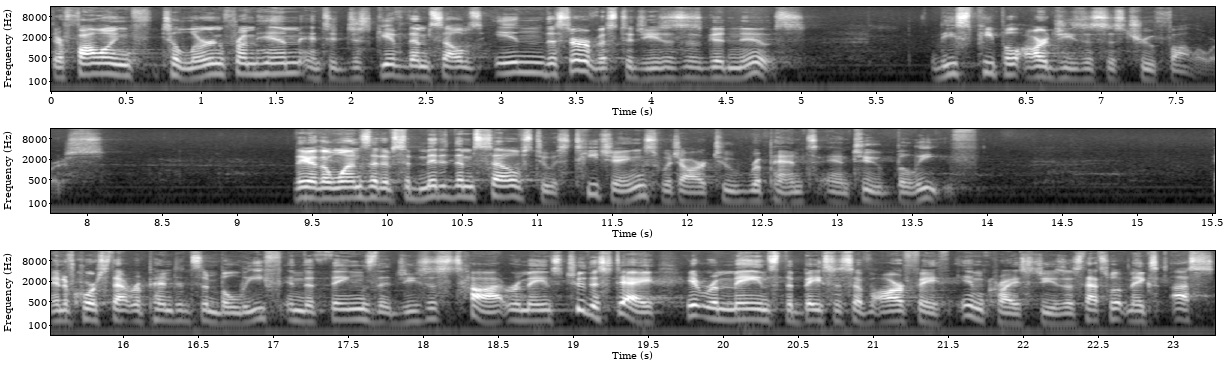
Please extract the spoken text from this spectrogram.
They're following to learn from him and to just give themselves in the service to Jesus' good news. These people are Jesus' true followers. They are the ones that have submitted themselves to his teachings, which are to repent and to believe. And of course, that repentance and belief in the things that Jesus taught remains to this day. It remains the basis of our faith in Christ Jesus. That's what makes us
